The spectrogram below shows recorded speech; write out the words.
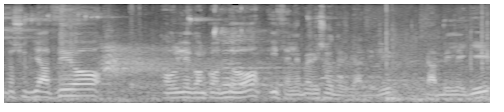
το σου για δύο. Ο λίγο κοντό, ήθελε περισσότερη κατήλη, καμπύλη εκεί.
